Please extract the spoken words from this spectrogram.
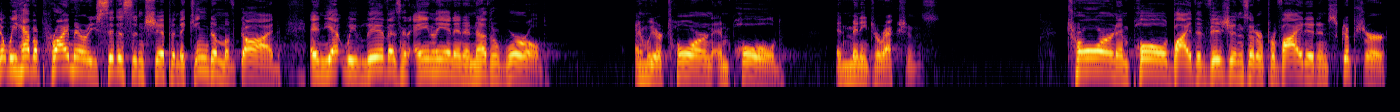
that we have a primary citizenship in the kingdom of God and yet we live as an alien in another world and we are torn and pulled in many directions. Torn and pulled by the visions that are provided in scripture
